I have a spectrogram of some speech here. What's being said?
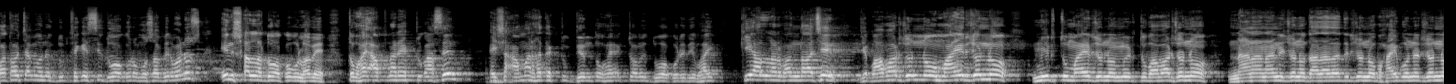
কথা হচ্ছে আমি অনেক দূর থেকে এসেছি, দোয়া করো মুসাফির মানুষ ইনশাল্লাহ দোয়া কবুল হবে। তো ভাই, আপনারা একটু আসেন, এসে আমার হাতে একটু দেন তো ভাই, একটু আমি দোয়া করে দিই ভাই। কে আল্লাহর বান্দা আছেন? যে বাবার জন্য, মায়ের জন্য, মৃত্যু মায়ের জন্য, মৃত্যু বাবার জন্য, নানা নানির জন্য, দাদা দাদির জন্য, ভাই বোনের জন্য,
